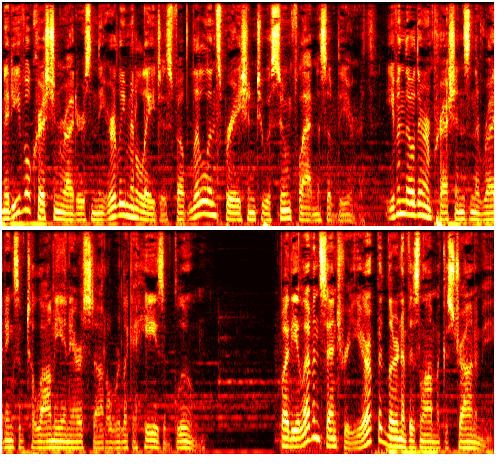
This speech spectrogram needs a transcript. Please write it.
Medieval Christian writers in the early Middle Ages felt little inspiration to assume flatness of the earth, even though their impressions in the writings of Ptolemy and Aristotle were like a haze of gloom. By the 11th century, Europe had learned of Islamic astronomy.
